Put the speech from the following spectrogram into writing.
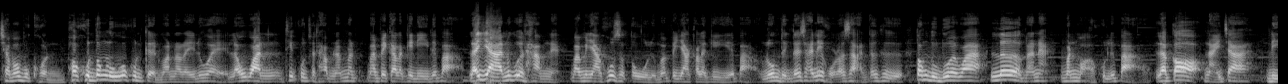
เฉพาะบุคคล เพราะคุณต้องรู้ว่าคุณเกิดวันอะไรด้วย แล้ววันที่คุณจะทำนั้นมันมันเป็นการกินีหรือเปล่า และยาที่คุณทำเนี่ยมันเป็นยาคู่ศัตรูหรือมันเป็นยาการกินีหรือเปล่ารวมถึงถ้าใช้ในโหราศาสตร์ก็คือ ต้องดูด้วยว่าเลิกนั้นน่ะมันเหมาะกับคุณหรือเปล่า แล้วก็ไหนจะดี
